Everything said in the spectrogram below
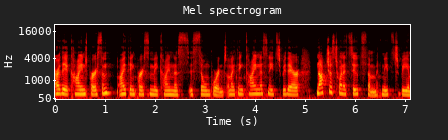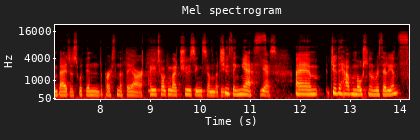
are they a kind person? I think personally, kindness is so important, and I think kindness needs to be there not just when it suits them. It needs to be embedded within the person that they are. Are you talking about choosing somebody? Choosing, yes. Yes. Um, do they have emotional resilience?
